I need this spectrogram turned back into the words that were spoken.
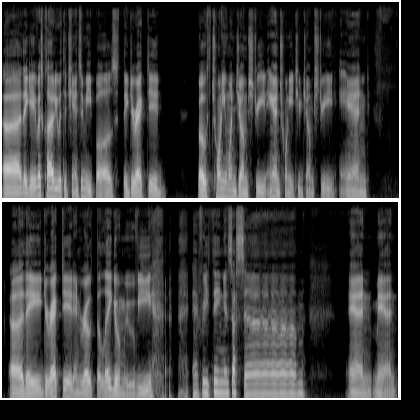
Uh, they gave us Cloudy with a Chance of Meatballs. They directed both 21 Jump Street and 22 Jump Street, and uh, they directed and wrote the Lego movie. Everything is awesome. And man,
